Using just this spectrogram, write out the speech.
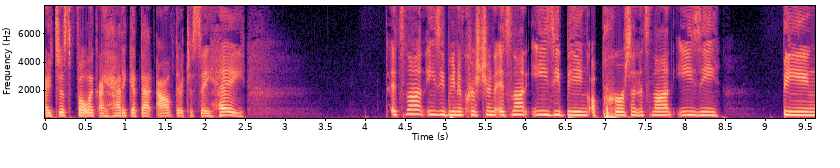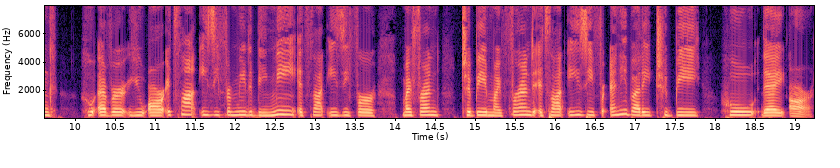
I just felt like I had to get that out there to say, hey, it's not easy being a Christian. It's not easy being a person. It's not easy being whoever you are. It's not easy for me to be me. It's not easy for my friend to be my friend. It's not easy for anybody to be who they are.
